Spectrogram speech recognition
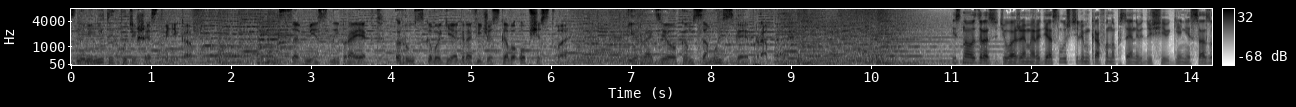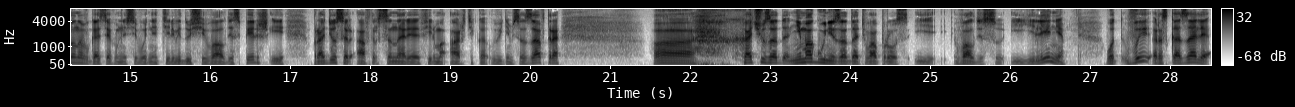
Знаменитых путешественников. Совместный проект Русского географического общества и радио «Комсомольская правда». И снова здравствуйте, уважаемые радиослушатели. Микрофона постоянно ведущий Евгений Сазонов. В гостях у меня сегодня телеведущий Валдис Пельш и продюсер, автор сценария фильма «Арктика». Увидимся завтра. А, хочу задать, не могу не задать вопрос и Валдису, и Елене. Вот вы рассказали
